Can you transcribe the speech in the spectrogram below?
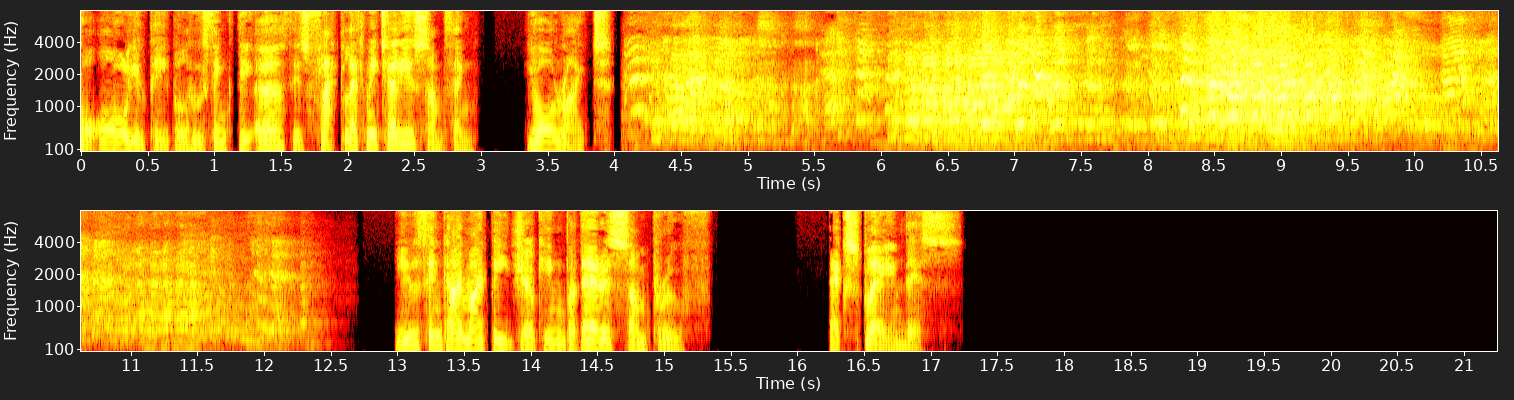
For all you people who think the earth is flat let me tell you something. You're right. You think I might be joking but there is some proof. Explain this.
